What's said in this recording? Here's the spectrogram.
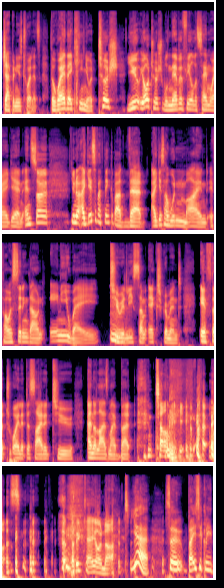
Japanese toilets. The way they clean your tush, you your tush will never feel the same way again. And so, you know, I guess if I think about that, I guess I wouldn't mind if I was sitting down anyway to Mm. release some excrement if the toilet decided to analyze my butt and tell me if I was okay or not. yeah. So basically,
